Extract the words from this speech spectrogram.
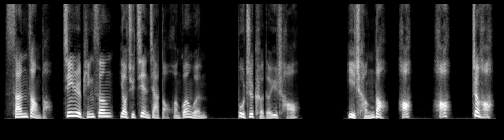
三藏道：“今日贫僧要去见驾倒换官文，不知可得御朝？”一成道：“好，好，正好。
